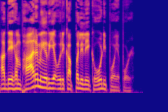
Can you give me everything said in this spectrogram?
അദ്ദേഹം ഭാരമേറിയ ഒരു കപ്പലിലേക്ക് ഓടിപ്പോയപ്പോൾ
